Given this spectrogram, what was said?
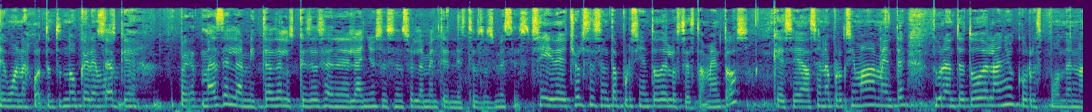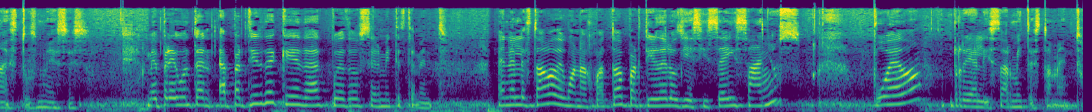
De Guanajuato. Entonces no queremos que... Más de la mitad de los que se hacen en el año se hacen solamente en estos dos meses. Sí, de hecho el 60% de los testamentos que se hacen aproximadamente durante todo el año corresponden a estos meses. Me preguntan, ¿a partir de qué edad puedo hacer mi testamento? En el estado de Guanajuato, a partir de los 16 años, puedo realizar mi testamento.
